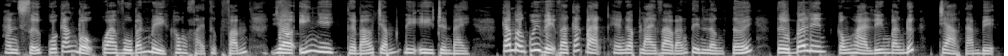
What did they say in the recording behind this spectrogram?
hành xử của cán bộ qua vụ bánh mì không phải thực phẩm do Ý Nhi Thời báo chấm DI trên bày. Cảm ơn quý vị và các bạn. Hẹn gặp lại vào bản tin lần tới. Từ Berlin, Cộng hòa Liên bang Đức. Chào tạm biệt.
